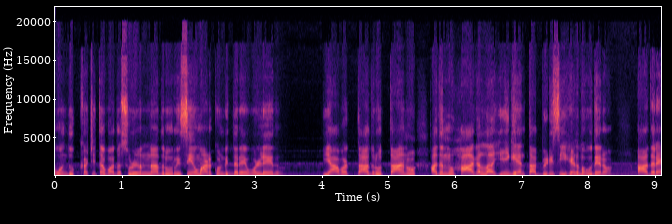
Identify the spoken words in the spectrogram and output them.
ಒಂದು ಖಚಿತವಾದ ಸುಳ್ಳನ್ನಾದರೂ ರಿಸೀವ್ ಮಾಡಿಕೊಂಡಿದ್ದರೆ ಒಳ್ಳೆಯದು. ಯಾವತ್ತಾದರೂ ತಾನು ಅದನ್ನು ಹಾಗಲ್ಲ ಹೀಗೆ ಅಂತ ಬಿಡಿಸಿ ಹೇಳಬಹುದೇನೋ. ಆದರೆ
